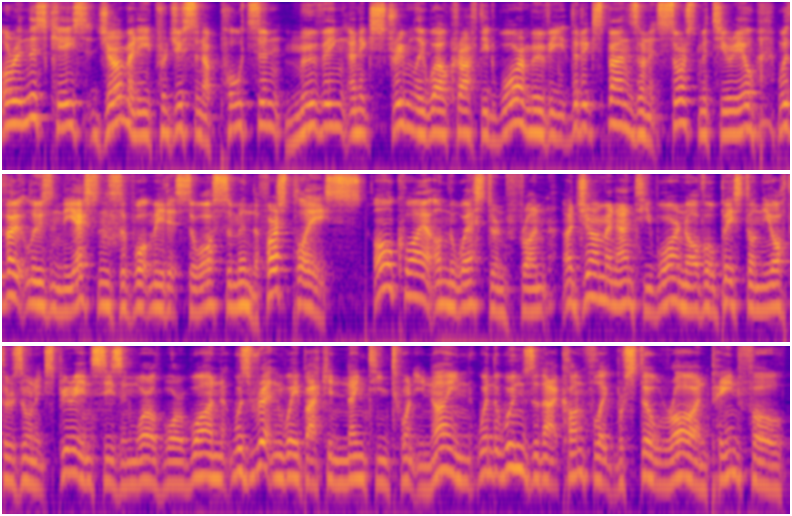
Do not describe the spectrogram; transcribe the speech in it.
or in this case, Germany producing a potent, moving, and extremely well crafted war movie that expands on its source material without losing the essence of what made it so awesome in the first place. All Quiet on the Western Front, a German anti war novel based on the author's own experiences in World War I, was written written way back in 1929 when the wounds of that conflict were still raw and painful.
